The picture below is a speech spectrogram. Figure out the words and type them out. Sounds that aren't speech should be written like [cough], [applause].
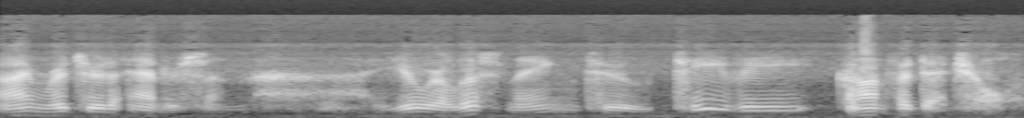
I'm Richard Anderson. You are listening to TV Confidential.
